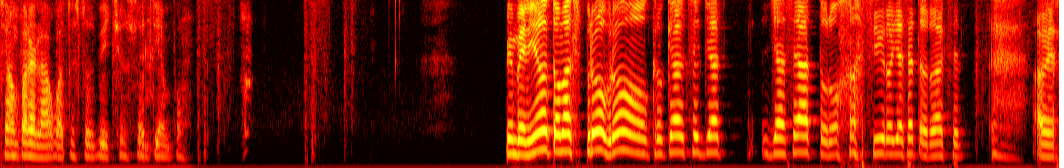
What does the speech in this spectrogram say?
Se van para el agua todos estos bichos el tiempo. Bienvenido a Tomax Pro, bro. Creo que Axel ya, ya se atoró. sí, bro, ya se atoró Axel. A ver.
